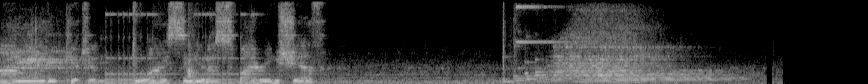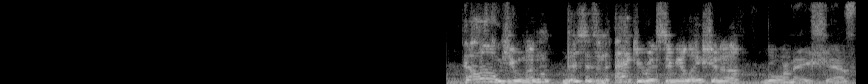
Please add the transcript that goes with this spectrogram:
Ah, the kitchen. Do I see an aspiring chef? Hello, human. This is an accurate simulation of gourmet chef.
